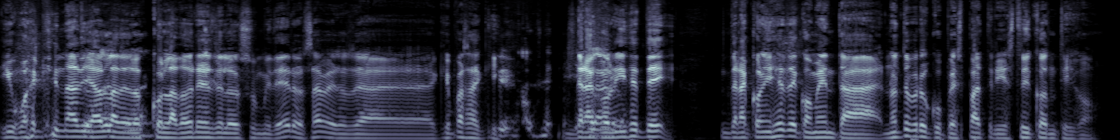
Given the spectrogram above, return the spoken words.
Igual que nadie habla de los coladores de los sumideros, ¿sabes? O sea, ¿qué pasa aquí? Draconice te, Draconice te comenta, no te preocupes, Patri, estoy contigo.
